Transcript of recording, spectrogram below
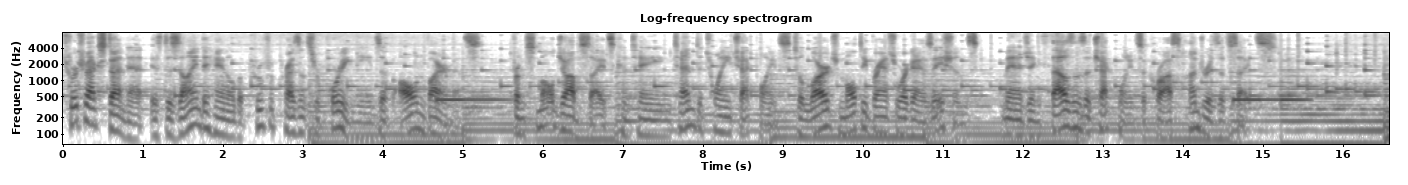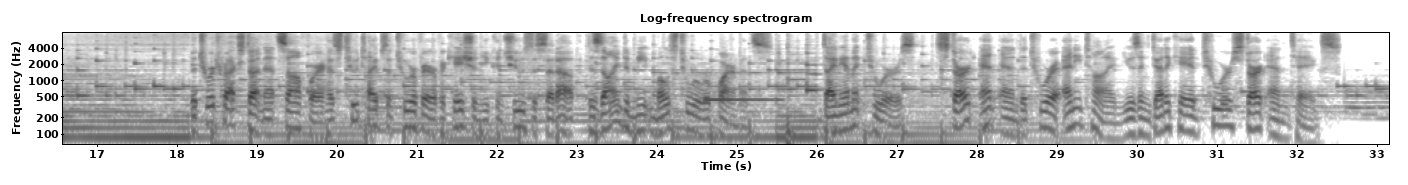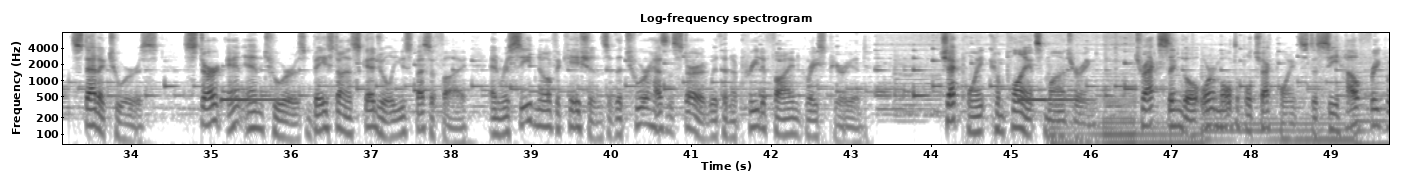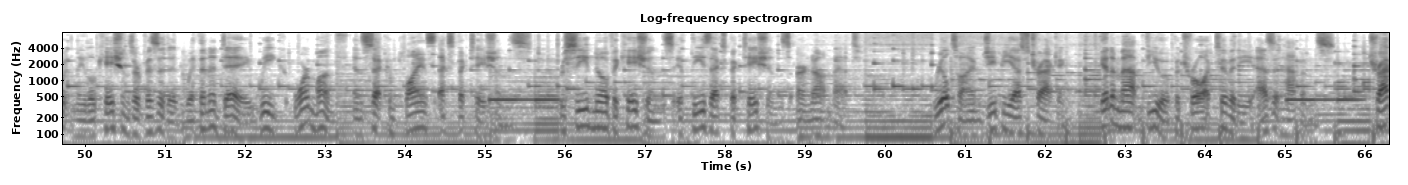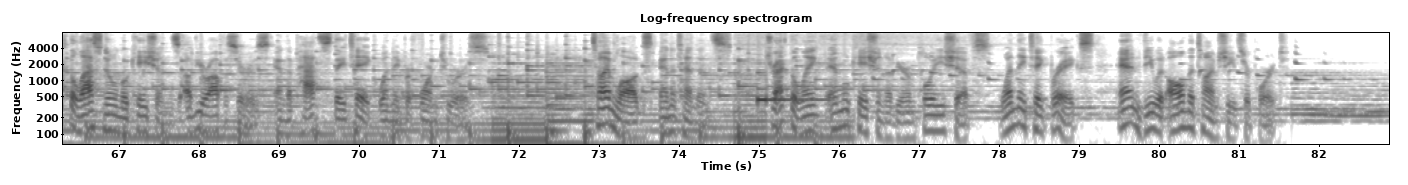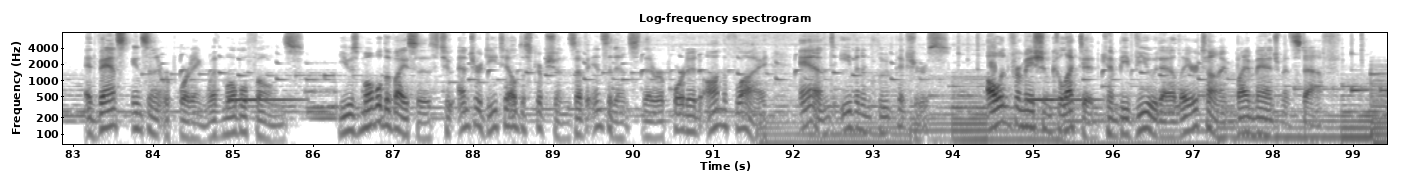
TourTrax.net is designed to handle the proof of presence reporting needs of all environments, from small job sites containing 10 to 20 checkpoints to large multi-branch organizations managing thousands of checkpoints across hundreds of sites. The TourTrax.net software has two types of tour verification you can choose to set up designed to meet most tour requirements. Dynamic Tours Start and end a tour at any time using dedicated Tour Start End tags. Static Tours Start and end tours based on a schedule you specify and receive notifications if the tour hasn't started within a predefined grace period. Checkpoint Compliance Monitoring Track single or multiple checkpoints to see how frequently locations are visited within a day, week, or month and set compliance expectations. Receive notifications if these expectations are not met. Real-time GPS tracking. Get a map view of patrol activity as it happens. Track the last known locations of your officers and the paths they take when they perform tours. Time logs and attendance. Track the length and location of your employee shifts, when they take breaks, and view it all in the timesheets report. Advanced incident reporting with mobile phones. Use mobile devices to enter detailed descriptions of incidents that are reported on the fly and even include pictures. All information collected can be viewed at a later time by management staff.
